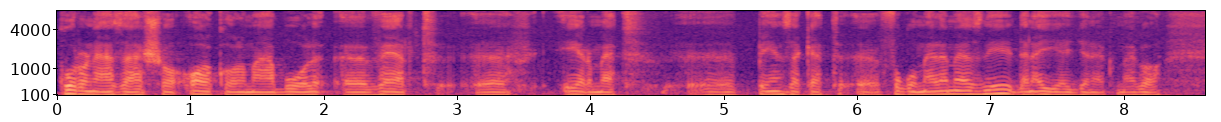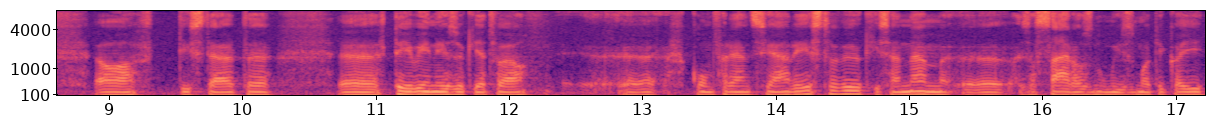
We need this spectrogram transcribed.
koronázása alkalmából vert érmet, pénzeket fogom elemezni, de ne ijedjenek meg a, a tisztelt tévénézők, illetve a konferencián résztvevők, hiszen nem ez a száraz numizmatikai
